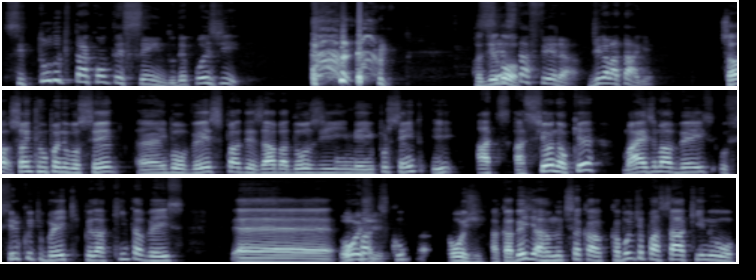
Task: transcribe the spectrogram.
Se tudo que está acontecendo depois de Rodrigo, sexta-feira, diga lá, Tag. Só, só interrompendo você, é, Ibovespa desaba 12,5% e aciona o quê? Mais uma vez, o circuit break pela quinta vez. É... Hoje? Opa, desculpa, hoje. Acabei de, a notícia acabou de passar aqui no,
